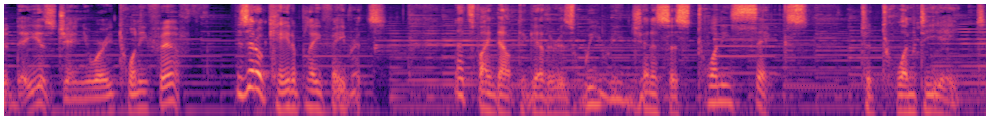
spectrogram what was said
Today is January 25th. Is it okay to play favorites? Let's find out together as we read Genesis 26 to 28.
